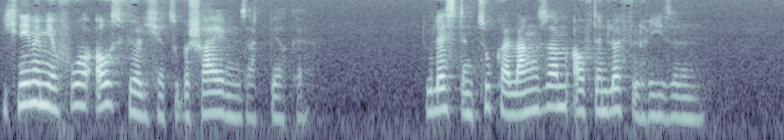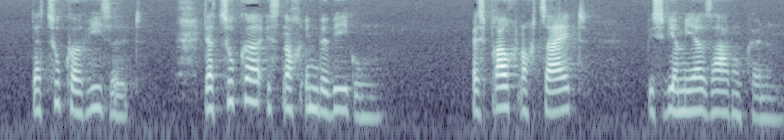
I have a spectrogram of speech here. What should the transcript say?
Ich nehme mir vor, ausführlicher zu beschreiben, sagt Birke. Du lässt den Zucker langsam auf den Löffel rieseln. Der Zucker rieselt. Der Zucker ist noch in Bewegung. Es braucht noch Zeit, bis wir mehr sagen können.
